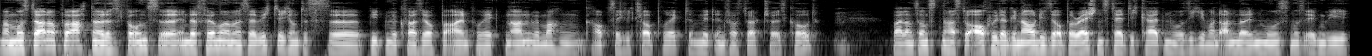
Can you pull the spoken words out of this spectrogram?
Man muss da noch beachten, das ist bei uns äh, in der Firma immer sehr wichtig und das äh, bieten wir quasi auch bei allen Projekten an. Wir machen hauptsächlich Cloud-Projekte mit Infrastructure as Code, mhm. weil ansonsten hast du auch wieder genau diese Operations-Tätigkeiten, wo sich jemand anmelden muss, muss irgendwie,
